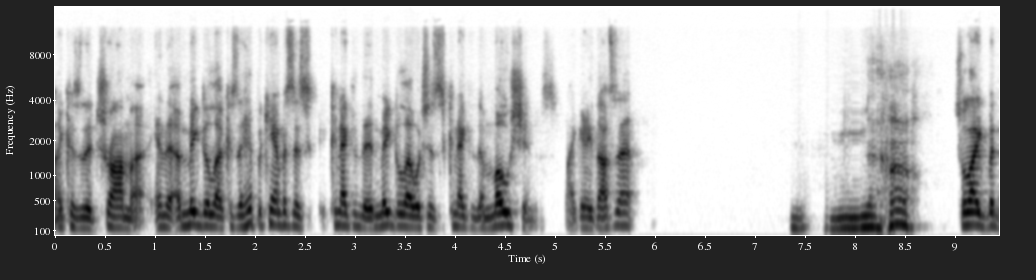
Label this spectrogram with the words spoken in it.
like because of the trauma and the amygdala, because the hippocampus is connected to the amygdala, which is connected to emotions. Like any thoughts on that? No. So like, but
